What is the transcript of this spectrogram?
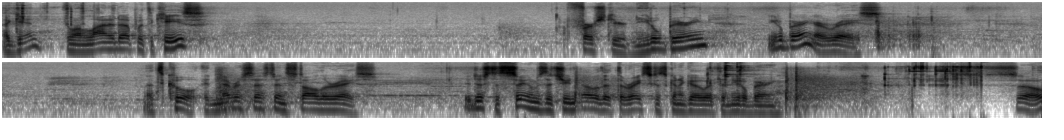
Again, you want to line it up with the keys. First gear needle bearing. Needle bearing or race? That's cool. It never says to install the race. It just assumes that you know that the race is going to go with the needle bearing. So,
